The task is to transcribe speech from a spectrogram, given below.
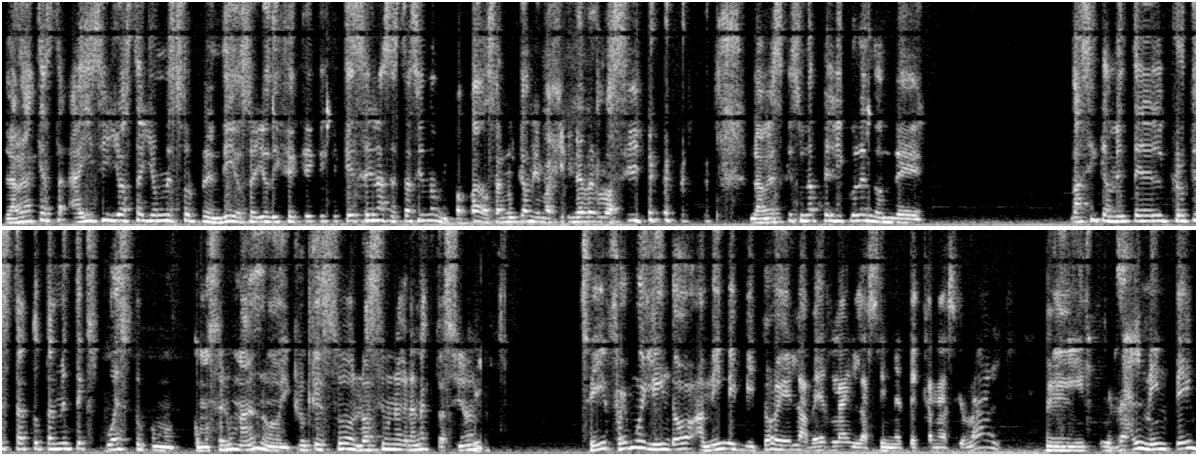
la verdad que hasta ahí sí yo hasta yo me sorprendí, o sea, yo dije, ¿qué, qué, qué escenas está haciendo mi papá? O sea, nunca me imaginé verlo así. la verdad es que es una película en donde básicamente él creo que está totalmente expuesto como, como ser humano y creo que eso lo hace una gran actuación. Sí, fue muy lindo. A mí me invitó él a verla en la Cineteca Nacional y realmente,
